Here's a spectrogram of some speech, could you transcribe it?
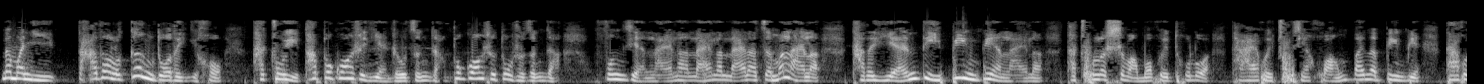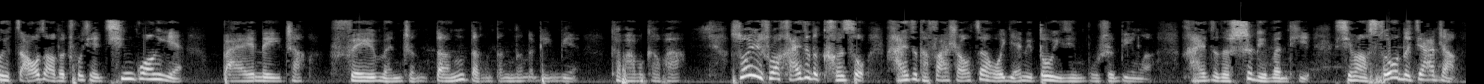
那么你。”达到了更多的以后，他注意，他不光是眼轴增长，不光是度数增长，风险来了来了来了，怎么来了？他的眼底病变来了，他除了视网膜会脱落，他还会出现黄斑的病变，他会早早的出现青光眼、白内障、飞蚊症等等等等的病变，可怕不可怕？所以说，孩子的咳嗽、孩子的发烧，在我眼里都已经不是病了，孩子的视力问题，希望所有的家长。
